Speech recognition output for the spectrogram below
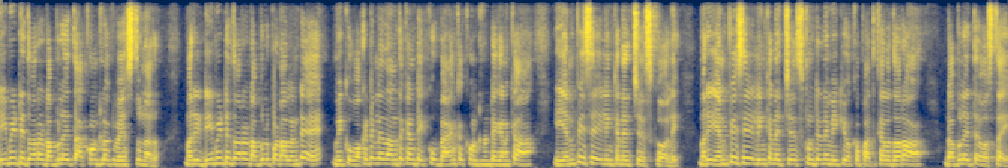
డీబీటీ ద్వారా డబ్బులు అయితే అకౌంట్లోకి వేస్తున్నారు. మరి డీబీటీ ద్వారా డబ్బులు పడాలంటే మీకు ఒకటి లేదా అంతకంటే ఎక్కువ బ్యాంక్ అకౌంట్లు ఉంటే కనుక ఈ ఎన్పిసిఐ లింక్ అనేది చేసుకోవాలి. మరి ఎన్పిసిఐ లింక్ అనేది చేసుకుంటేనే మీకు యొక్క పథకాల ద్వారా డబ్బులు అయితే వస్తాయి.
